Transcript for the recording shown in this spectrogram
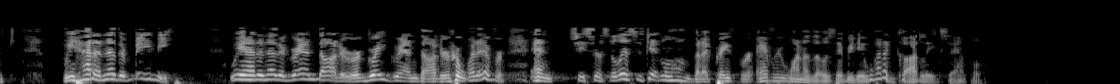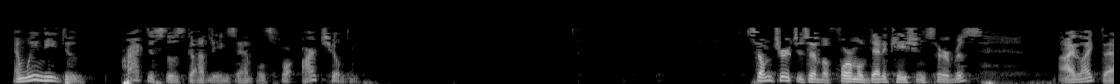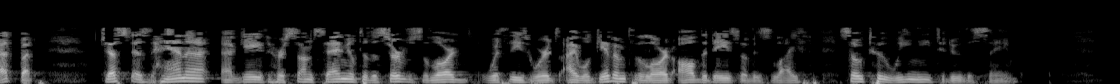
We had another baby. We had another granddaughter or great granddaughter or whatever. And she says, the list is getting long, but I pray for every one of those every day. What a godly example. And we need to practice those godly examples for our children. Some churches have a formal dedication service I like that, but just as Hannah uh, gave her son Samuel to the service of the Lord with these words, I will give him to the Lord all the days of his life, so too we need to do the same.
